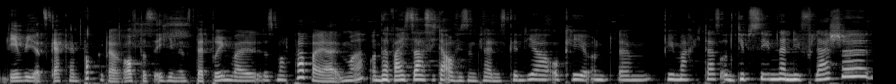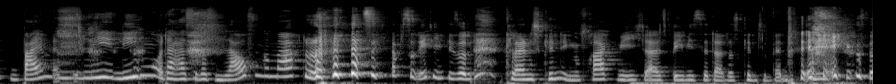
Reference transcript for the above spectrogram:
Levi jetzt gar keinen Bock darauf, dass ich ihn ins Bett bringe, weil das macht Papa ja immer. Und da war ich, saß ich da auch wie so ein kleines Kind. Ja, okay. Und ähm, wie mache ich das? Und gibst du ihm dann die Flasche beim im Li Liegen oder hast du das im Laufen gemacht? Oder habe so richtig wie so ein kleines Kind ihn gefragt, wie ich da als Babysitter das Kind zu Bett bringe. so.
